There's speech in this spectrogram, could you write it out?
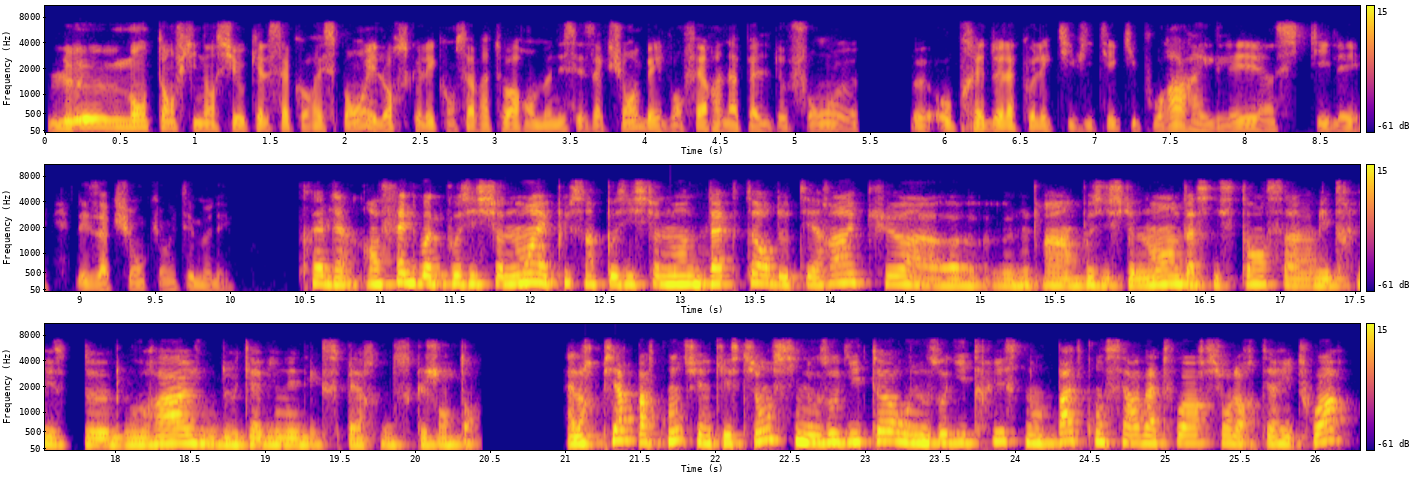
le montant financier auquel ça correspond. Et lorsque les conservatoires ont mené ces actions, eh ils vont faire un appel de fonds euh, auprès de la collectivité qui pourra régler ainsi les actions qui ont été menées. Très bien. En fait, votre positionnement est plus un positionnement d'acteur de terrain qu'un euh, positionnement d'assistance à maîtrise d'ouvrage ou de cabinet d'experts, de ce que j'entends. Alors Pierre, par contre, j'ai une question. Si nos auditeurs ou nos auditrices n'ont pas de conservatoire sur leur territoire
